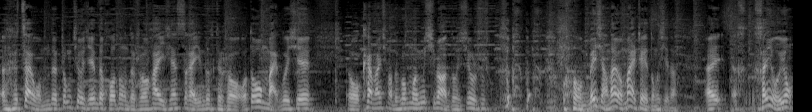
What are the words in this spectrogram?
呃，在我们的中秋节的活动的时候，还有以前四海银都的时候，我都买过一些。我开玩笑的说，莫名其妙的东西，就是 我没想到有卖这些东西的，呃，很有用。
